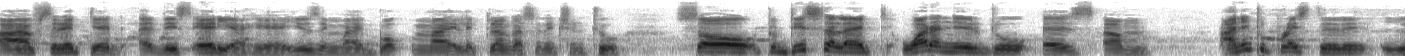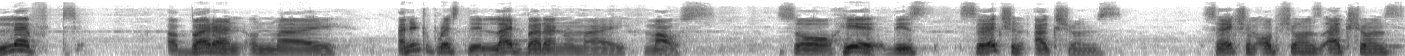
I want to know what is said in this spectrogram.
i have selected uh, this area here using my my rectangular selection tool so to deselect what i need to do is um i need to press the left a button on my I need to press the light button on my mouse. So here these selection actions selection options actions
